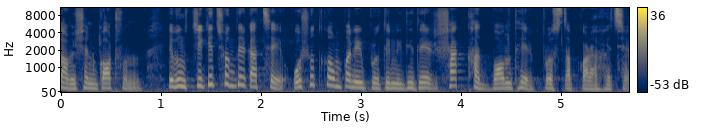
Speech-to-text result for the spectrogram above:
কমিশন গঠন এবং চিকিৎসকদের কাছে ওষুধ কোম্পানির প্রতিনিধিদের সাক্ষাৎ বন্ধের প্রস্তাব করা হয়েছে।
